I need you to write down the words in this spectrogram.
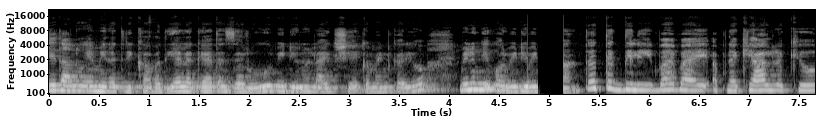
ਜੇ ਤੁਹਾਨੂੰ ਇਹ ਮੇਰਾ ਤਰੀਕਾ ਵਧੀਆ ਲੱਗਿਆ ਤਾਂ ਜ਼ਰੂਰ ਵੀਡੀਓ ਨੂੰ ਲਾਈਕ ਸ਼ੇਅਰ ਕਮੈਂਟ ਕਰਿਓ। ਮਿਲੂੰਗੀ ਇੱਕ ਹੋਰ ਵੀਡੀਓ ਨਾਲ। ਤਦ ਤੱਕ ਦਿਲੀ ਬਾਏ ਬਾਏ ਆਪਣਾ ਖਿਆਲ ਰੱਖਿਓ।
